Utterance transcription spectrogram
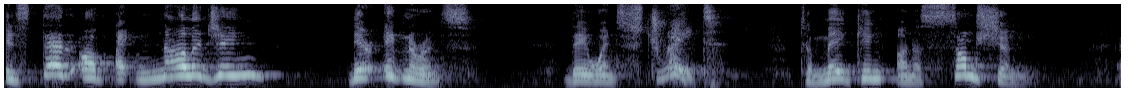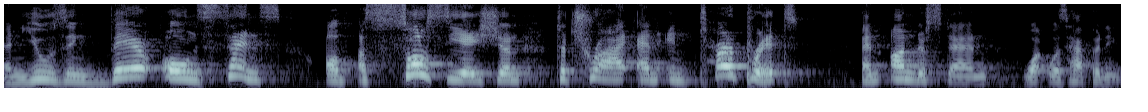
instead of acknowledging their ignorance, they went straight to making an assumption and using their own sense of association to try and interpret and understand what was happening.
